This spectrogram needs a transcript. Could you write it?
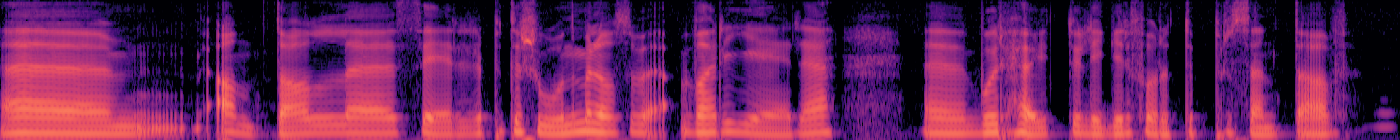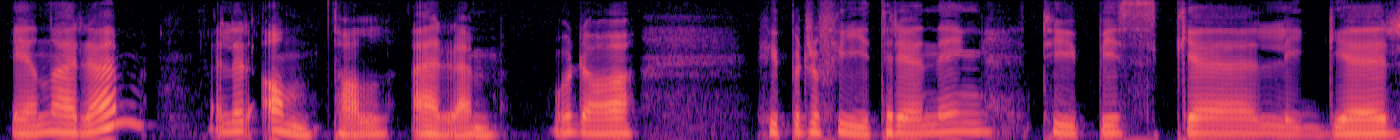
antall eh, serierepetisjoner, men også variere eh, hvor høyt du ligger i forhold til prosent av én RM, eller antall RM. Hvor da hypertrofitrening typisk eh, ligger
